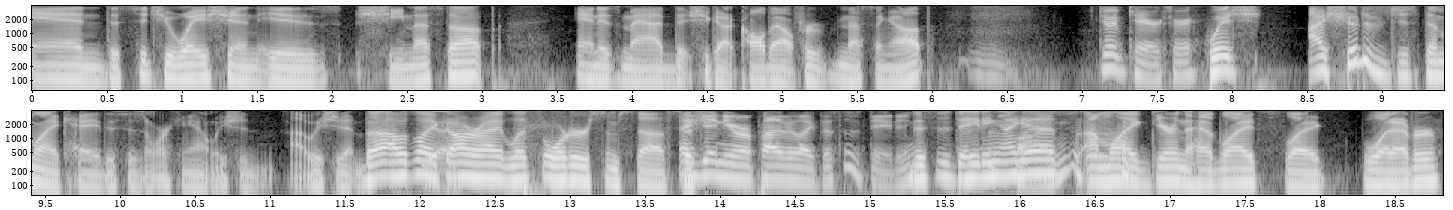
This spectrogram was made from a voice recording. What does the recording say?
and the situation is she messed up and is mad that she got called out for messing up Good character. which I should have just been like, "Hey, this isn't working out. We should, uh, we should." But I was like, Yeah. "All right, let's order some stuff." So she- Again, you were probably like, "This is dating. this is dating, I fine. guess. I'm like during the headlights, like whatever.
